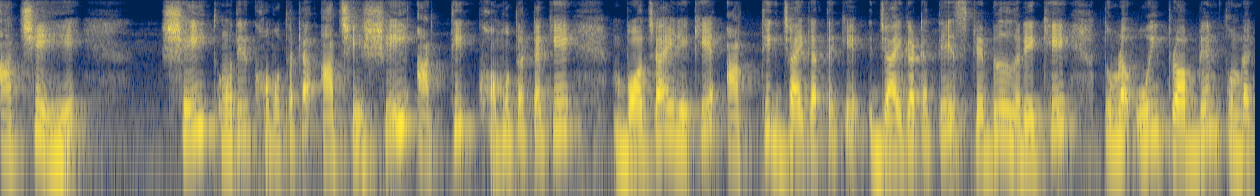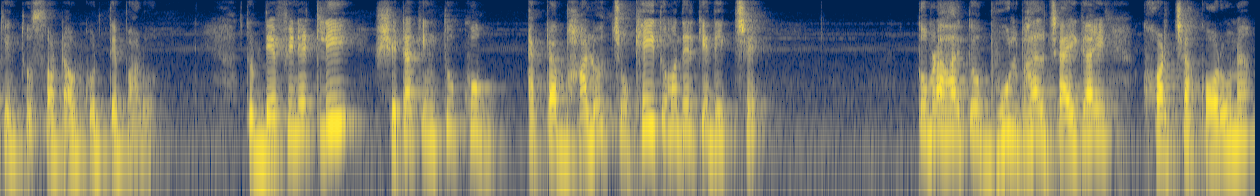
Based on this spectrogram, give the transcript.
আছে সেই তোমাদের ক্ষমতাটা আছে, সেই আর্থিক ক্ষমতাটাকে বজায় রেখে, আর্থিক জায়গা থেকে জায়গাটাতে স্টেবল রেখে তোমরা ওই প্রবলেম তোমরা কিন্তু সর্ট আউট করতে পারো। তো ডেফিনেটলি সেটা কিন্তু খুব একটা ভালো চোখেই তোমাদেরকে দেখছে। তোমরা হয়তো ভুলভাল জায়গায় খরচা করো না,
